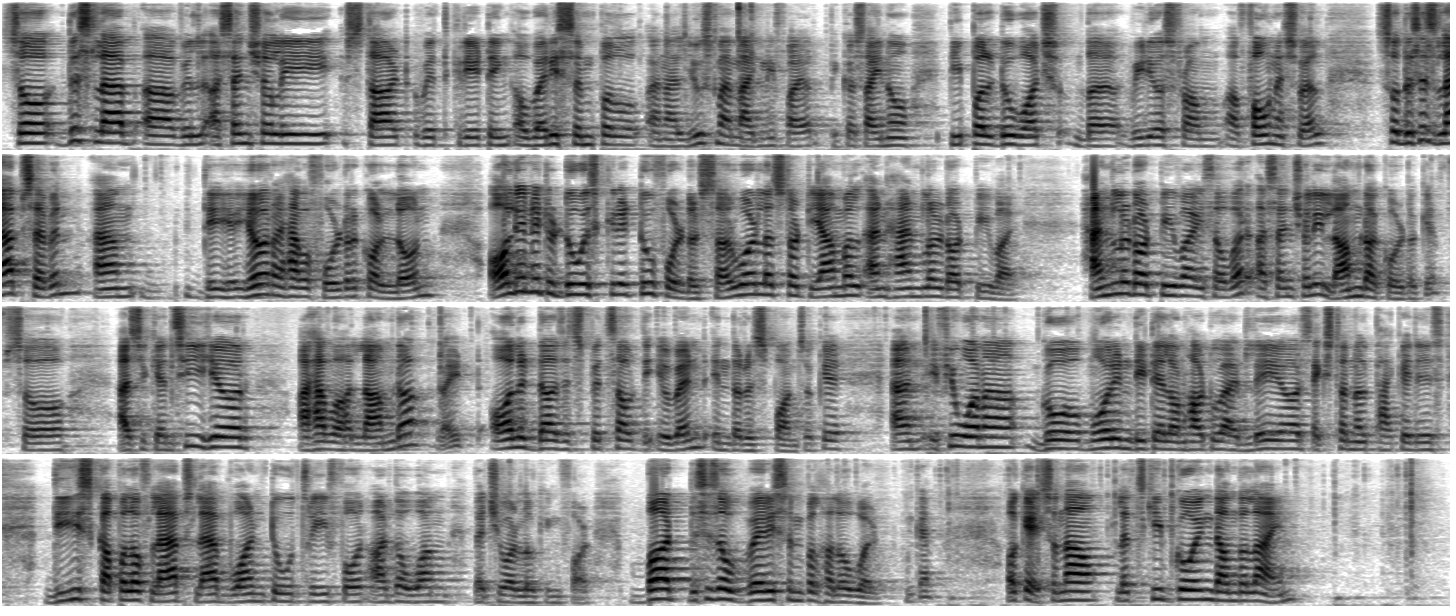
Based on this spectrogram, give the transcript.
So this lab uh, will essentially start with creating a very simple, and I'll use my magnifier because I know people do watch the videos from a phone as well. So this is lab seven and the, here I have a folder called learn. All you need to do is create two folders, serverless.yaml and handler.py. Handler.py is our essentially Lambda code, okay? So as you can see here, I have a Lambda, right? All it does, it spits out the event in the response, okay? And if you wanna go more in detail on how to add layers, external packages, these couple of labs, lab one, two, three, four are the one that you are looking for. But this is a very simple hello world, okay? Okay, so now let's keep going down the line.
